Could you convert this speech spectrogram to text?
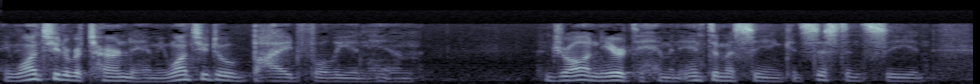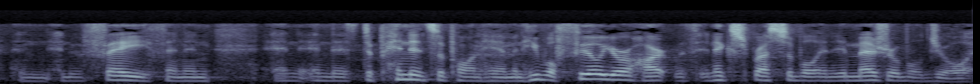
He wants you to return to Him, He wants you to abide fully in Him, draw near to Him in intimacy and consistency and, and, and faith and in and, and this dependence upon Him, and He will fill your heart with inexpressible and immeasurable joy.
